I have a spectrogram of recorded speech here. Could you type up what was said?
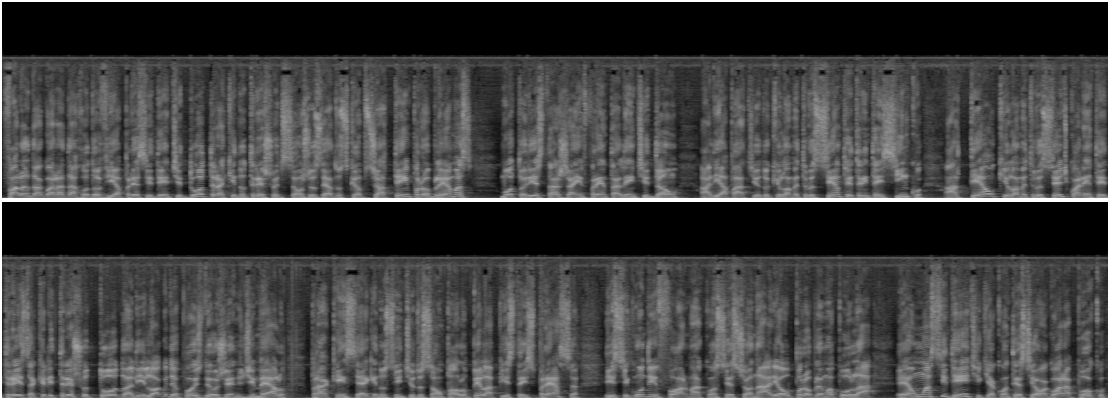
Falando agora da rodovia Presidente Dutra, aqui no trecho de São José dos Campos já tem problemas. Motorista já enfrenta lentidão ali a partir do quilômetro 135 até o quilômetro 143, aquele trecho todo ali, logo depois do Eugênio de Melo, para quem segue no sentido São Paulo pela pista expressa. E segundo informa a concessionária, o problema por lá é um acidente que aconteceu agora há pouco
